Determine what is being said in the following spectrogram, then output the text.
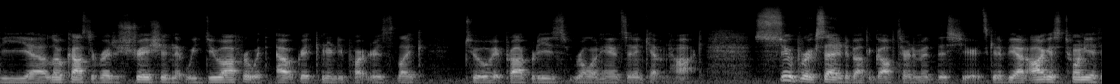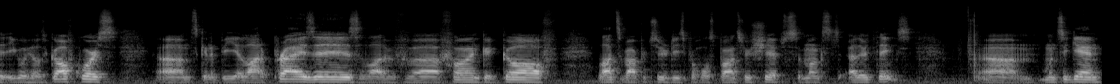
the uh, low cost of registration that we do offer without great community partners like 208 Properties, Roland Hanson, and Kevin Hawk. Super excited about the golf tournament this year. It's going to be on August 20th at Eagle Hills Golf Course. Um, it's going to be a lot of prizes, a lot of uh, fun, good golf, lots of opportunities for hole sponsorships, amongst other things. Um, once again,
